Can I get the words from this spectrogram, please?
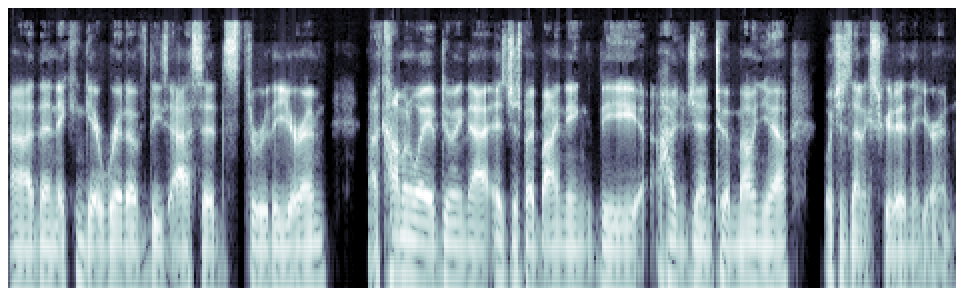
uh, then it can get rid of these acids through the urine. A common way of doing that is just by binding the hydrogen to ammonia, which is then excreted in the urine.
